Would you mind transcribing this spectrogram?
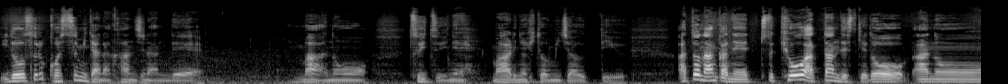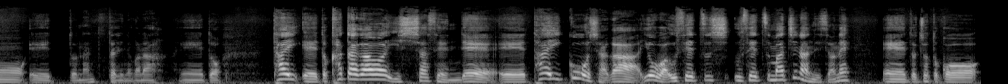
移動する個室みたいな感じなんで、まああのついついね、周りの人を見ちゃうっていう。あとなんかね、ちょっと今日あったんですけど、あのー、えー、っと、なんて言ったらいいのかな。えー、っと、対、えっ、と、片側一車線で、えー、対向車が、要は右折し右折待ちなんですよね。えっ、と、ちょっとこ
